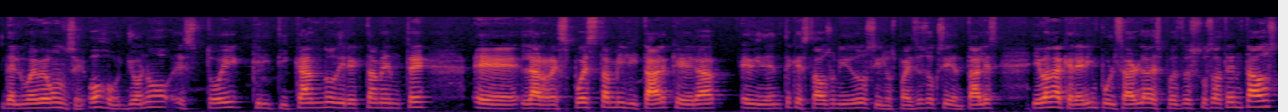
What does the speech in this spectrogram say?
del 9-11. Ojo, yo no estoy criticando directamente eh, la respuesta militar que era evidente que Estados Unidos y los países occidentales iban a querer impulsarla después de estos atentados.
